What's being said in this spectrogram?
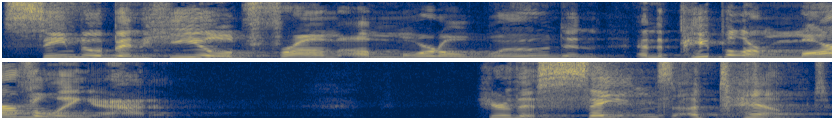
seemed to have been healed from a mortal wound, and, and the people are marveling at it. Hear this Satan's attempt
